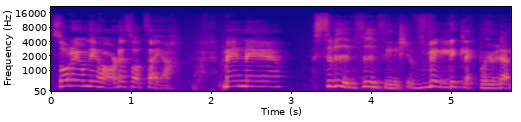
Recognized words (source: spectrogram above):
sorry om ni hör det så att säga. Men eh, svinfin finish, väldigt lätt på huden.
